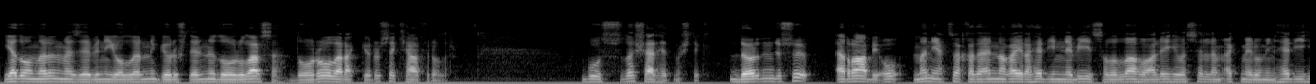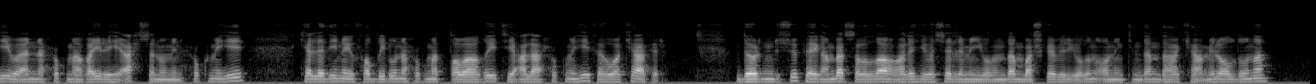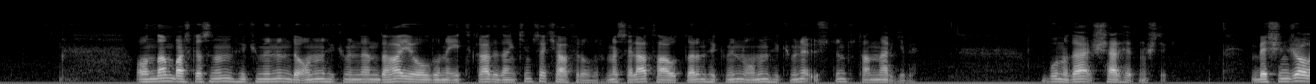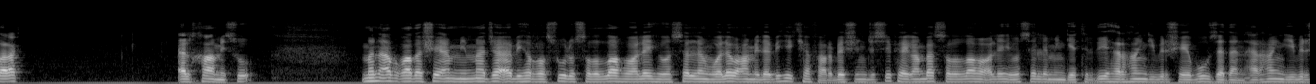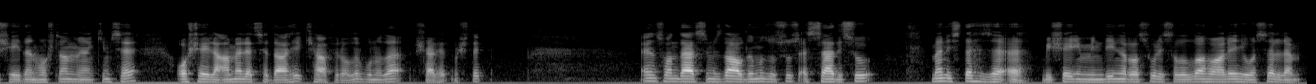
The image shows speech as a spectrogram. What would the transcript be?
ya da onların mezhebini, yollarını, görüşlerini doğrularsa, doğru olarak görürse kafir olur. Bu hususu da şerh etmiştik. Dördüncüsü Er-Rabi'u men i'tekada enne gayra hedyin nebi sallallahu aleyhi ve sellem ekmelu min hedihi ve enne hukme gayrihi ahsenu min hukmihi kellezine yufaddilune hukmet tavagiti ala hukmihi fehuve kafir. Dördüncüsü Peygamber sallallahu aleyhi ve sellemin yolundan başka bir yolun onunkinden daha kamil olduğuna, ondan başkasının hükmünün de onun hükmünden daha iyi olduğuna itikad eden kimse kafir olur. Mesela tağutların hükmünün onun hükmüne üstün tutanlar gibi. Bunu da şerh etmiştik. Beşinci olarak El-Hamisu Men abgada şey'en mimma ca'a bihi Resulü sallallahu aleyhi ve sellem ve lev amile bihi kefer. Beşincisi Peygamber sallallahu aleyhi ve sellemin getirdiği herhangi bir şeye buğz eden, herhangi bir şeyden hoşlanmayan kimse o şeyle amel etse dahi kafir olur. Bunu da şerh etmiştik. En son dersimizde aldığımız husus Es-Sadisu Men istehze'e bi şeyin min dinir Resulü sallallahu aleyhi ve sellem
